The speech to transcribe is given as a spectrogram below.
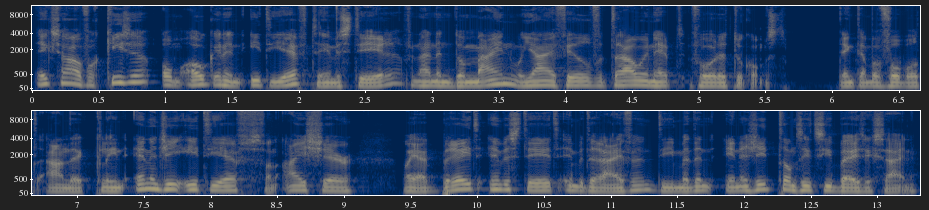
Ik zou ervoor kiezen om ook in een ETF te investeren vanuit een domein waar jij veel vertrouwen in hebt voor de toekomst. Denk dan bijvoorbeeld aan de Clean Energy ETF's van iShare, waar jij breed investeert in bedrijven die met een energietransitie bezig zijn.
